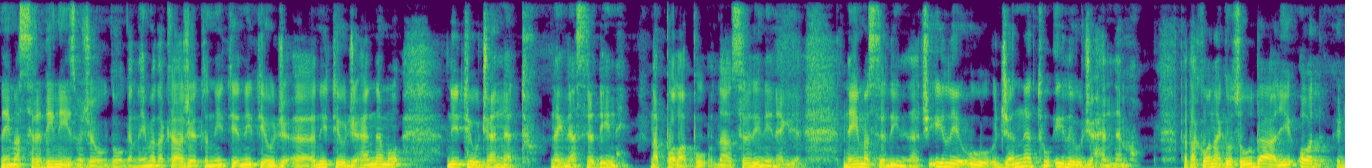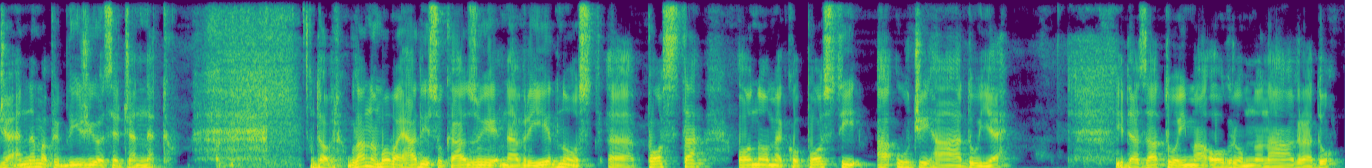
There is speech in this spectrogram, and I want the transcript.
nema sredine između ovog dvoga nema da kaže eto niti niti u uh, niti u džehennemu niti u džennetu negdje na sredini na pola na sredini negdje. Nema sredine znači ili u džennetu ili u džehennemu. Pa tako onaj ko se udalji od džehennema približio se džennetu. Dobro, uglavnom ovaj hadis ukazuje na vrijednost uh, posta onome ko posti, a u džihadu je i da zato ima ogromnu nagradu.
